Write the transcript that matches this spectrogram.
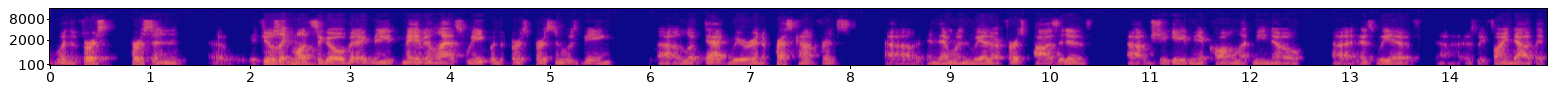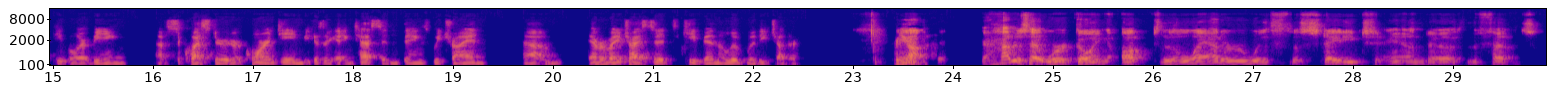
when the first person, uh, it feels like months ago, but it may, may have been last week when the first person was being uh, looked at, we were in a press conference. Uh, and then when we had our first positive, um, she gave me a call and let me know as we have, as we find out that people are being sequestered or quarantined because they're getting tested and things, we try and um, everybody tries to, to, keep in the loop with each other pretty often. How does that work going up the ladder with the state and uh, the feds?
